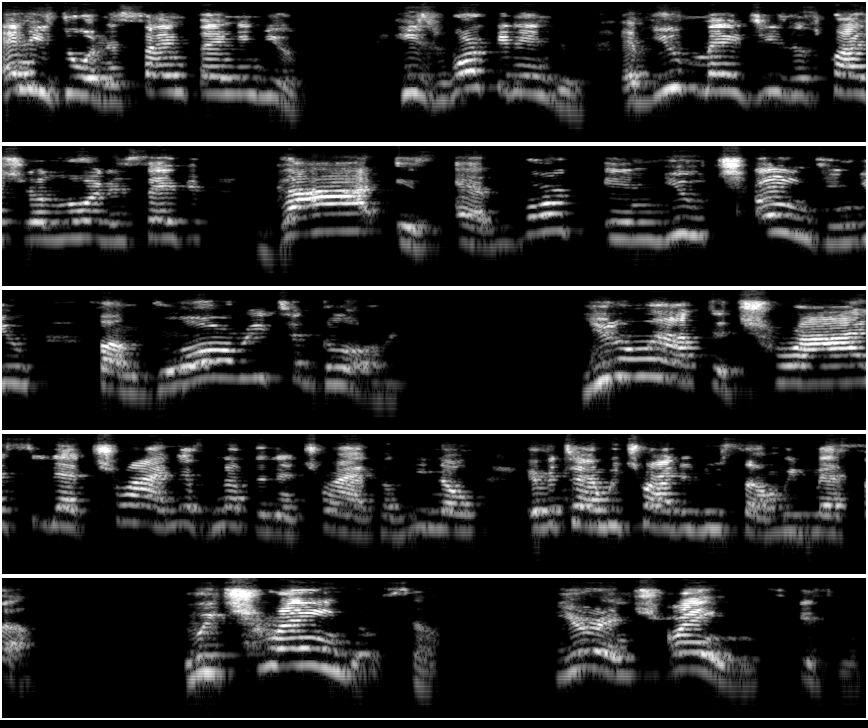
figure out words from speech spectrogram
And he's doing the same thing in you. He's working in you. If you made Jesus Christ your Lord and Savior, God is at work in you, changing you from glory to glory. You don't have to try. See that trying, there's nothing in trying because we know every time we try to do something, we mess up. We train yourself. You're in training, excuse me.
